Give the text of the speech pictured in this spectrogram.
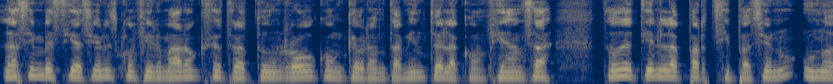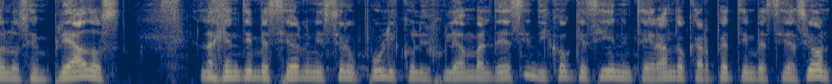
las investigaciones confirmaron que se trató de un robo con quebrantamiento de la confianza, donde tiene la participación uno de los empleados. El agente investigador del Ministerio Público, Luis Julián Valdés, indicó que siguen integrando carpeta de investigación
